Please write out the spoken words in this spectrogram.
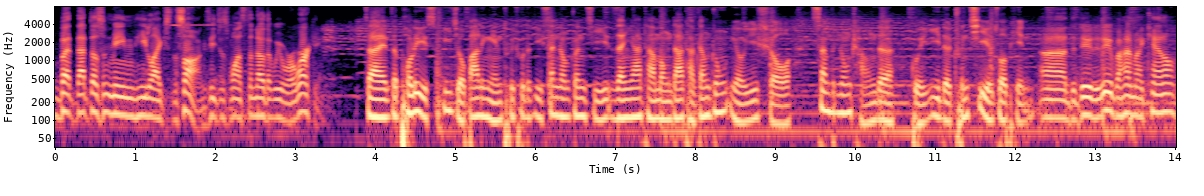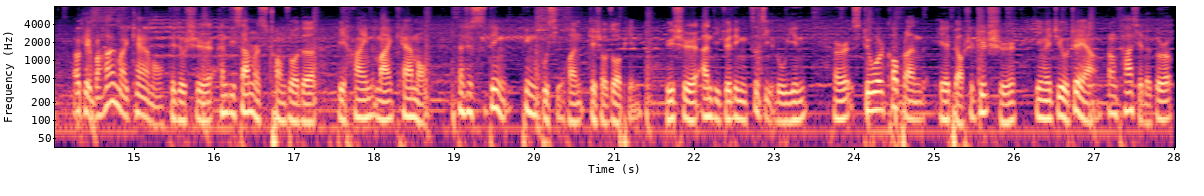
but that doesn't mean he likes the songs. He just wants to know that we were working. 在 The Police 一九八零年推出的第三张专辑《Zenyatta Mondata》当中，有一首三分钟长的诡异的纯器乐作品，呃 Uh, to do to do behind my camel. Okay, behind my camel. 这就是 Andy Summers 创作的《Behind My Camel》。但是 Sting 并不喜欢这首作品，于是 Andy 决定自己录音，而 Stewart Copeland 也表示支持，因为只有这样，当他写的歌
